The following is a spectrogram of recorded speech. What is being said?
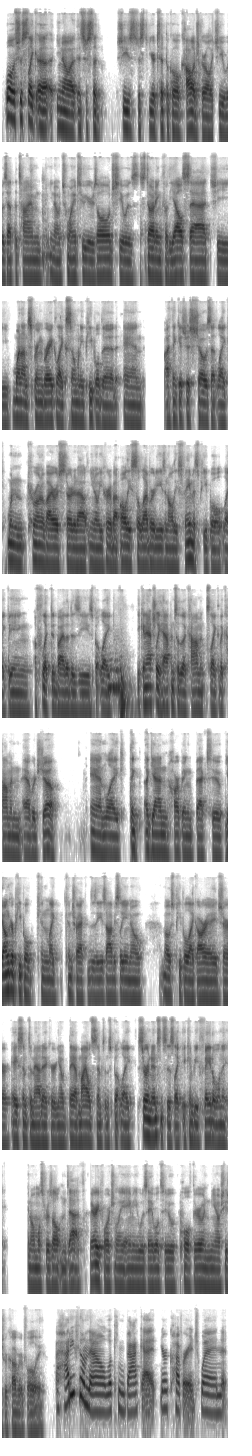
Well, it's just like a, you know, it's just a she's just your typical college girl. She was at the time, you know, 22 years old. She was studying for the LSAT. She went on spring break like so many people did. And I think it just shows that like when coronavirus started out, you know, you heard about all these celebrities and all these famous people like being afflicted by the disease, but like mm-hmm. it can actually happen to the common, to like the common average Joe. And like, think again, harping back to younger people can like contract the disease. Obviously, you know, most people like our age are asymptomatic or you know they have mild symptoms but like certain instances like it can be fatal and it can almost result in death very fortunately amy was able to pull through and you know she's recovered fully how do you feel now looking back at your coverage when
